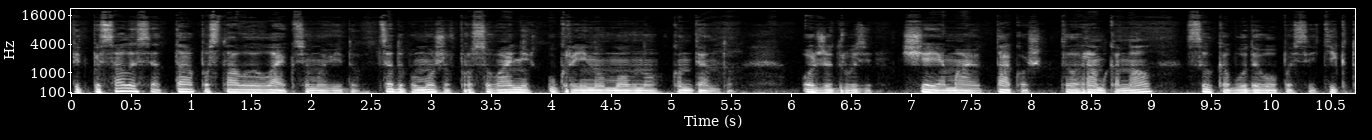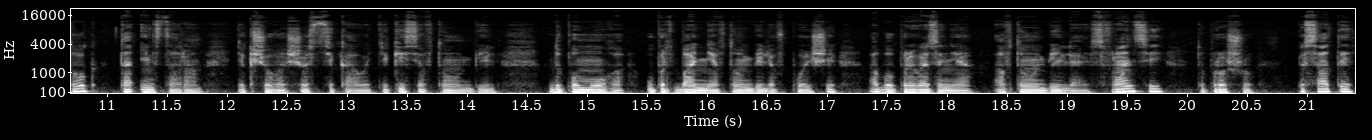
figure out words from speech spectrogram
підписалися та поставили лайк цьому відео. Це допоможе в просуванні україномовного контенту. Отже, друзі, ще я маю також телеграм-канал. Ссылка буде в описі TikTok та Instagram. Якщо вас щось цікавить, якийсь автомобіль, допомога у придбанні автомобіля в Польщі або привезення автомобіля з Франції, то прошу писати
